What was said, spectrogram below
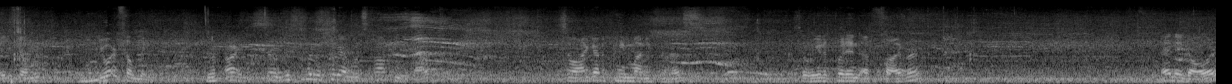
Are you filming? You are filming. Alright, so this is the machine I was talking about. So I gotta pay money for this. So we're gonna put in a fiver and a dollar.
